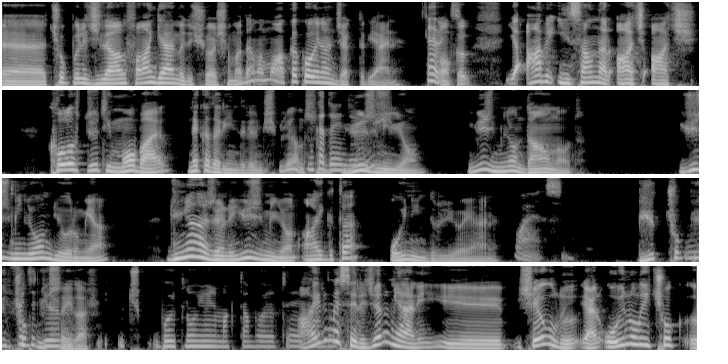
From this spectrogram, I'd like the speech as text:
Ee, çok böyle cilalı falan gelmedi şu aşamada ama muhakkak oynanacaktır yani. Evet. Muhakkak. Ya abi insanlar aç aç. Call of Duty Mobile ne kadar indirilmiş biliyor musun? kadar 100 indirilmiş? milyon. 100 milyon download. 100 milyon diyorum ya. Dünya üzerinde 100 milyon aygıta oyun indiriliyor yani. Vay anasını. Büyük çok büyük Nefret çok büyük sayılar. Üç boyutlu oyun oynamaktan bu arada. Ayrı mesele canım yani e, şey oldu yani oyun olayı çok e,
